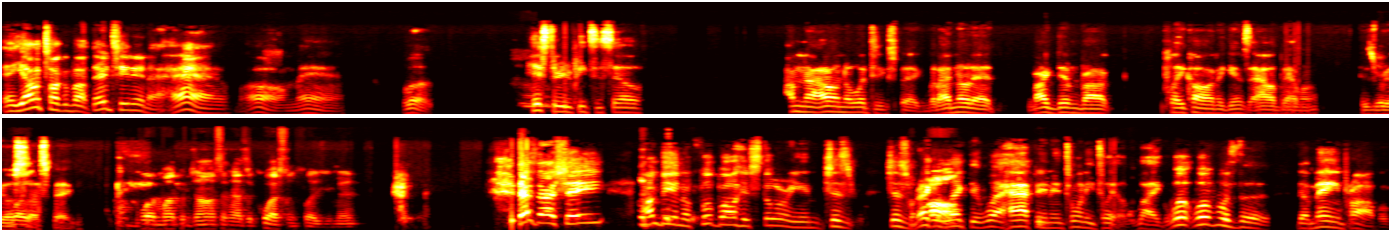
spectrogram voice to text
And y'all talk about 13 and a half. Oh man. Look, history repeats itself. I'm not I don't know what to expect, but I know that Mike Denbrock play calling against Alabama is Your real boy- suspect. Boy, Michael Johnson has a question for you, man. That's not shade. I'm being a football historian, just just Oh. recollecting what happened in 2012. Like, what what was the the main problem?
